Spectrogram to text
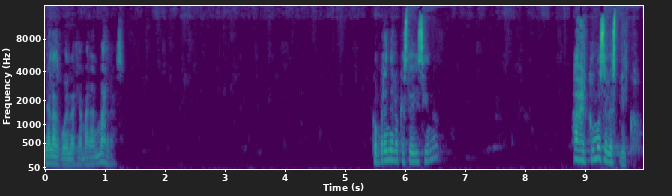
y a las buenas llamarán malas. ¿Comprende lo que estoy diciendo? A ver, ¿cómo se lo explico?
